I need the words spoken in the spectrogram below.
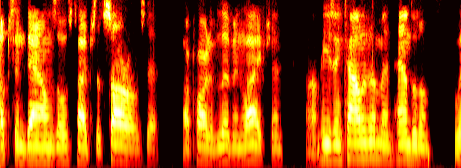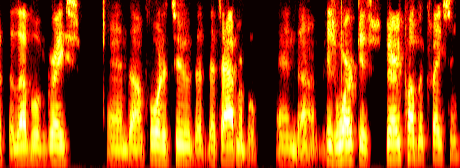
ups and downs, those types of sorrows that are part of living life. And um, he's encountered them and handled them with the level of grace and um, fortitude that, that's admirable. And um, his work is very public facing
